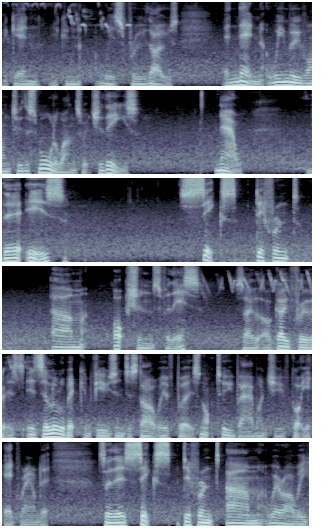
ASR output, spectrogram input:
Again you can whiz through those and then we move on to the smaller ones which are these now there is six different um, options for this so I'll go through. It's, it's a little bit confusing to start with, but it's not too bad once you've got your head round it. So there's six different, um, where are we?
